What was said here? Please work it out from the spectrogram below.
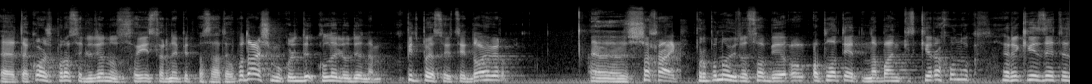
е, також просить людину зі своєї сторони підписати. В подальшому, коли- людина підписує цей договір, е, шахрай пропонують особі оплатити на банківський рахунок реквізити,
